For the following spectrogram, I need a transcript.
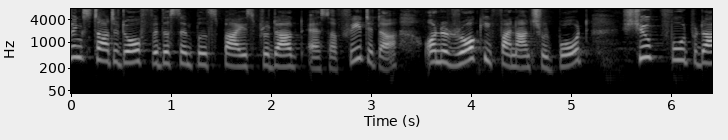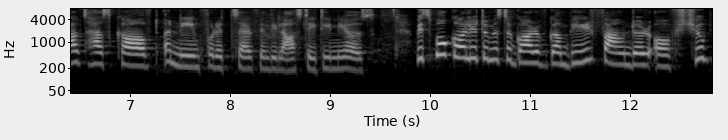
morning started off with a simple spice product asafoetida on a rocky financial boat, Shubh Food Products has carved a name for itself in the last 18 years. We spoke earlier to Mr. Gaurav Gambhir, founder of Shubh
